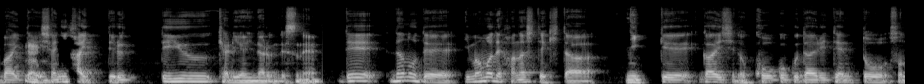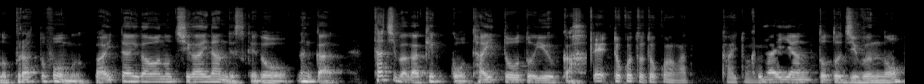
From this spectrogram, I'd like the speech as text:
媒体社に入ってるっていうキャリアになるんですね。で、なので、今まで話してきた日系外資の広告代理店とそのプラットフォーム、媒体側の違いなんですけど、なんか立場が結構対等というか。え、どことどこが対等なの？クライアントと自分の。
